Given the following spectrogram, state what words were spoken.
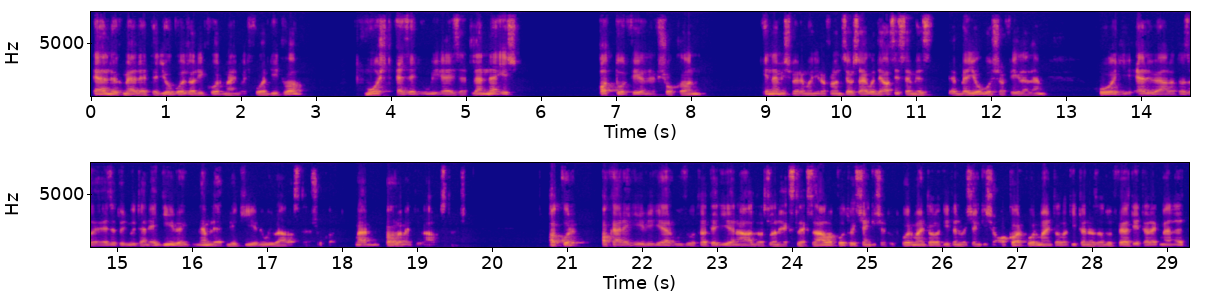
elnök mellett egy jobboldali kormány, vagy fordítva. Most ez egy új helyzet lenne, és attól félnek sokan, én nem ismerem annyira Franciaországot, de azt hiszem, ez ebben jogos a félelem, hogy előállhat az a helyzet, hogy miután egy éve nem lehet még kiírni új választásokat, már parlamenti választást, akkor akár egy évig elhúzódhat egy ilyen áldatlan ex állapot, hogy senki se tud kormányt alakítani, vagy senki se akar kormányt alakítani az adott feltételek mellett,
